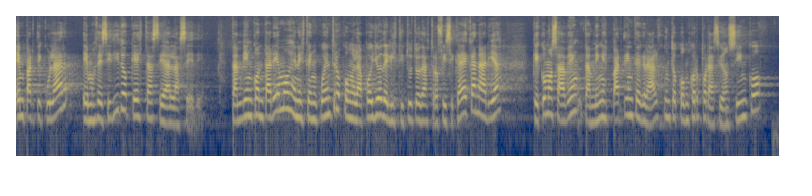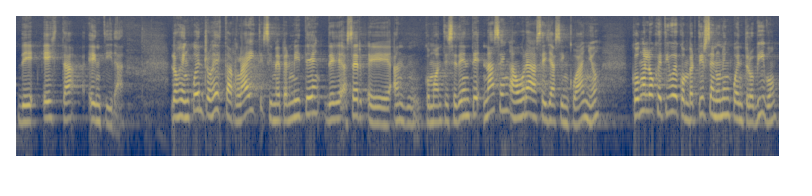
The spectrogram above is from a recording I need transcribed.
En particular, hemos decidido que esta sea la sede. También contaremos en este encuentro con el apoyo del Instituto de Astrofísica de Canarias, que como saben también es parte integral junto con Corporación 5 de esta entidad. Los encuentros Starlight, si me permiten de hacer eh, como antecedente, nacen ahora hace ya cinco años con el objetivo de convertirse en un encuentro vivo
